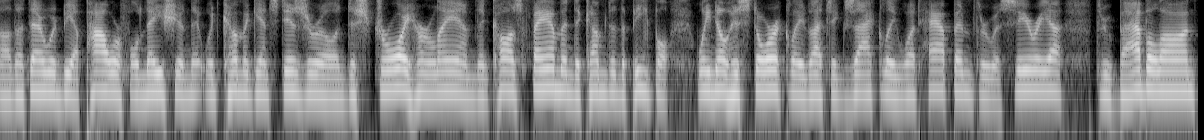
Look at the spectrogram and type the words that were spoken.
uh, that there would be a powerful nation that would come against Israel and destroy her land and cause famine to come to the people. We know historically that's exactly what happened through Assyria, through Babylon,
